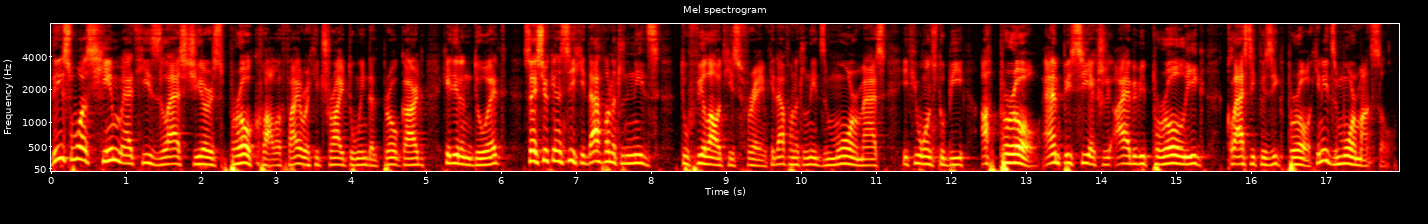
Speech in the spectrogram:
This was him at his last year's pro qualifier where he tried to win that pro card, he didn't do it. So as you can see he definitely needs to fill out his frame, he definitely needs more mass if he wants to be a pro, NPC actually IFBB Pro League Classic Physique Pro, he needs more muscle.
